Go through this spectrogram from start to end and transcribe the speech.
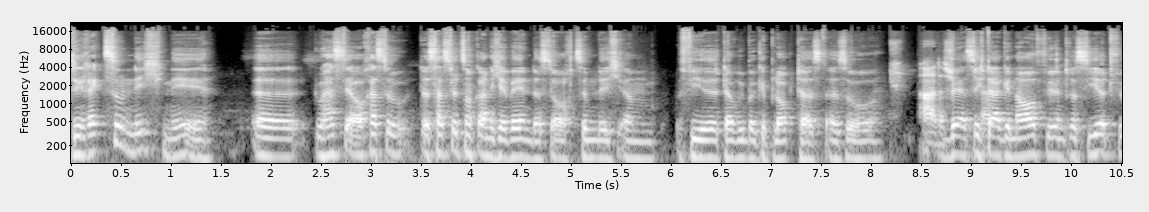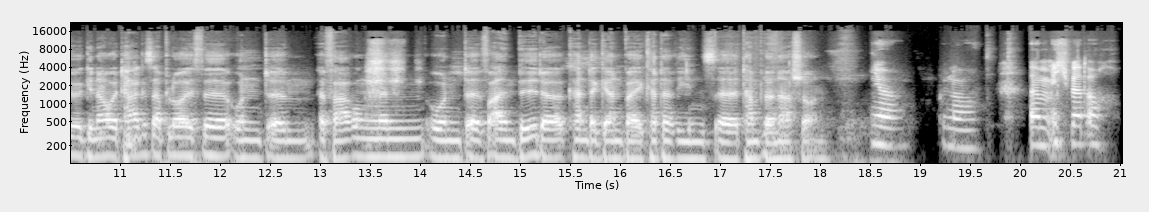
direkt so nicht, nee. Äh, du hast ja auch, hast du, das hast du jetzt noch gar nicht erwähnt, dass du auch ziemlich ähm, viel darüber geblockt hast. Also ah, wer sich da genau für interessiert, für genaue Tagesabläufe und ähm, Erfahrungen und äh, vor allem Bilder, kann da gern bei Katharins äh, Tumblr nachschauen. Ja, genau. Ähm, ich werde auch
